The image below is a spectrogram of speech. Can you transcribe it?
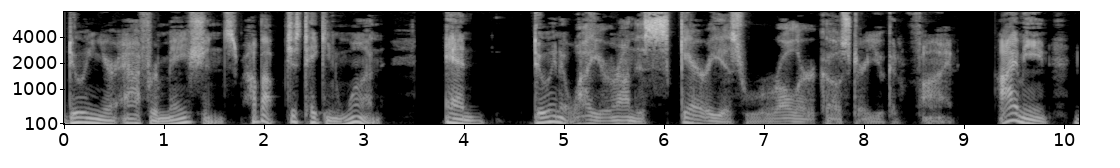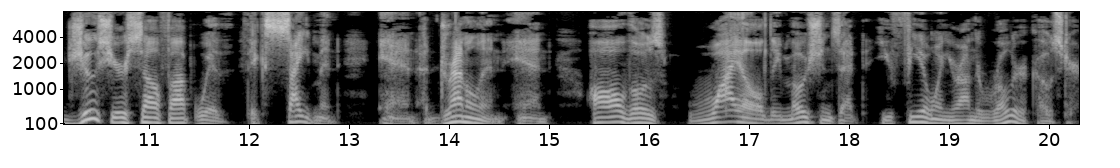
doing your affirmations? How about just taking one and doing it while you're on the scariest roller coaster you can find. I mean, juice yourself up with excitement and adrenaline and all those wild emotions that you feel when you're on the roller coaster.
